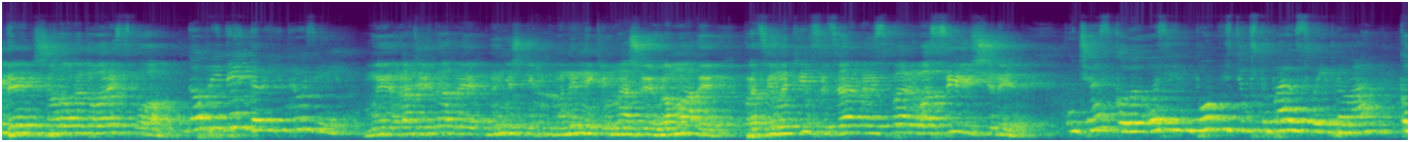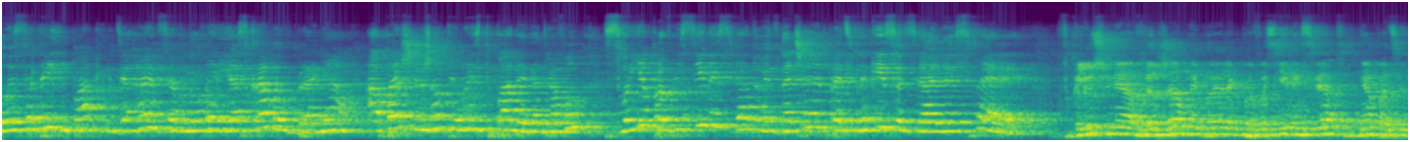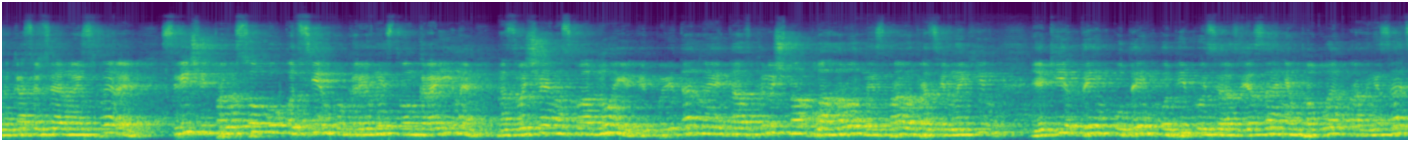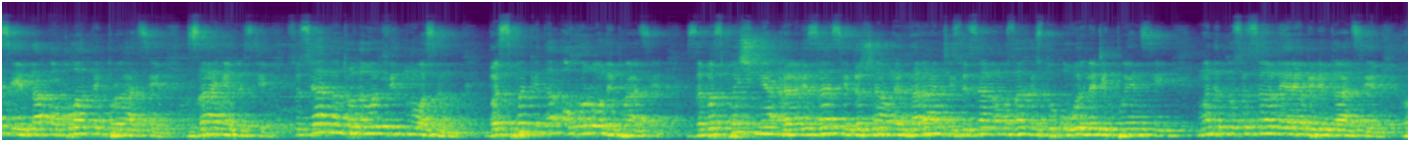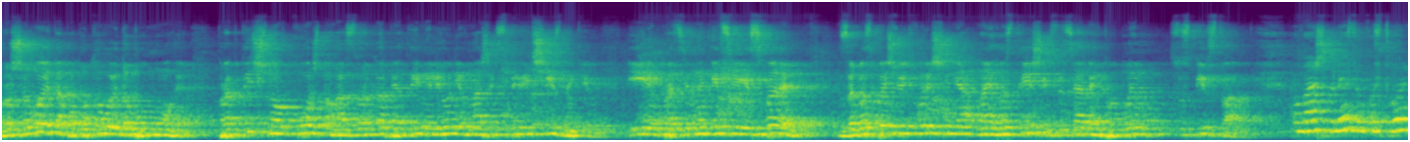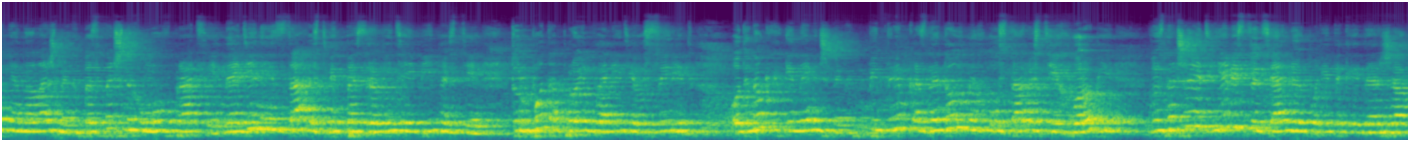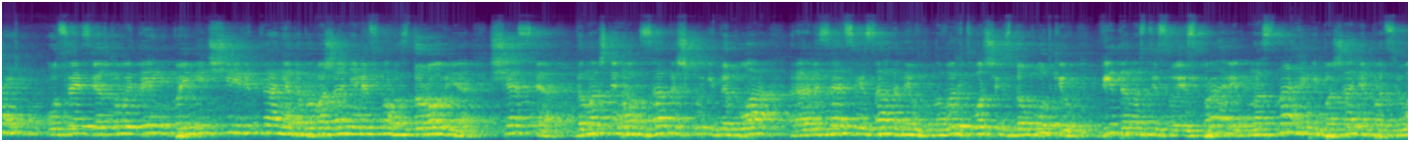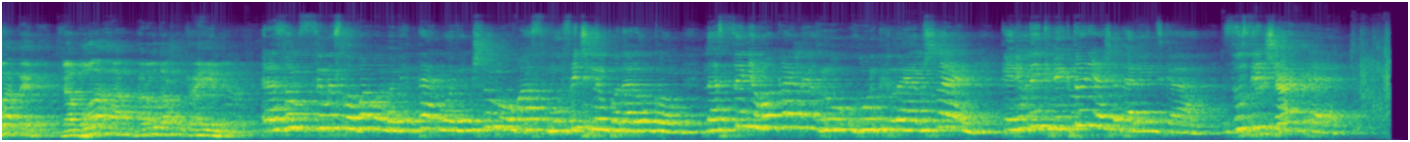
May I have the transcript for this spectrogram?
Добрий день, шановне товариство! Добрий день, дорогі друзі! Ми раді вітати нинішніх іменинників нашої громади, працівників соціальної сфери Васильівщини. У час, коли осінь повністю вступає у свої права, коли сади і парки вдягаються в нове яскраве вбрання, а перший жовтий лист падає на траву, своє професійне свято відзначають працівники соціальної сфери. Включення в державний перелік професійних свят Дня працівника соціальної сфери свідчить про високу оцінку керівництвом країни надзвичайно складної, відповідальної та включно благородної справи працівників, які день у день опікуються розв'язанням проблем організації та оплати праці, зайнятості, соціально-трудових відносин, безпеки та охорони праці, забезпечення реалізації державних гарантій соціальному реабілітації, грошової та побутової допомоги, практично кожного з 45 мільйонів наших співвітчизників. І працівники цієї сфери забезпечують вирішення найгостріших соціальних проблем суспільства. Ваш внесок у створення належних, безпечних умов праці, надійний захист від безробіття і бідності, турбота про інвалідів, сиріт, одиноких і немічних, підтримка знедолених у старості і хворобі визначає дієвість соціальної політики держави. У цей святковий день прийміть щирі вітання та побажання міцного здоров'я, щастя, домашнього затишку і тепла, реалізації задумів, нових творчих здобутків, відданості своїй справі, наснаги і бажання працювати для блага народа України. Разом з цими словами ми вітаємо і віншуємо вас музичним подарунком на сцені вокальний груп гурт Глемшайн, керівник Вікторія Шаталінська. Зустрічайте!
